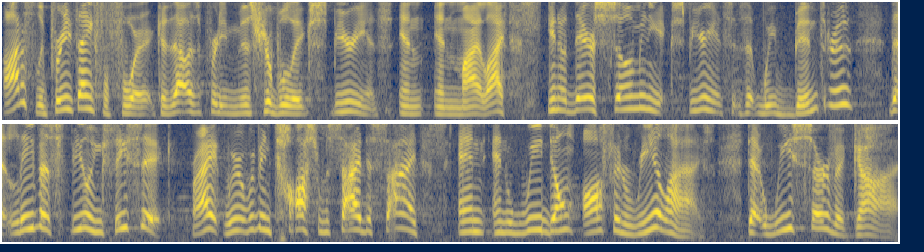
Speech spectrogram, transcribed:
honestly pretty thankful for it because that was a pretty miserable experience in, in my life. You know, there are so many experiences that we've been through that leave us feeling seasick, right? We're, we've been tossed from side to side, and, and we don't often realize that we serve a God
